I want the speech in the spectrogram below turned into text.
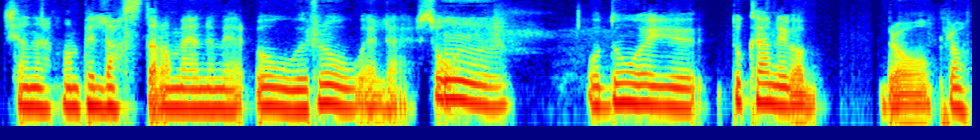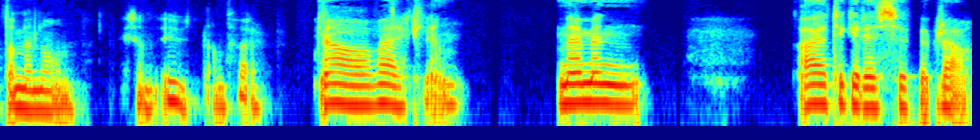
känner att man belastar dem med ännu mer oro eller så. Mm. Och då, är ju, då kan det vara bra att prata med någon liksom, utanför. Ja, verkligen. Nej, men ja, jag tycker det är superbra.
